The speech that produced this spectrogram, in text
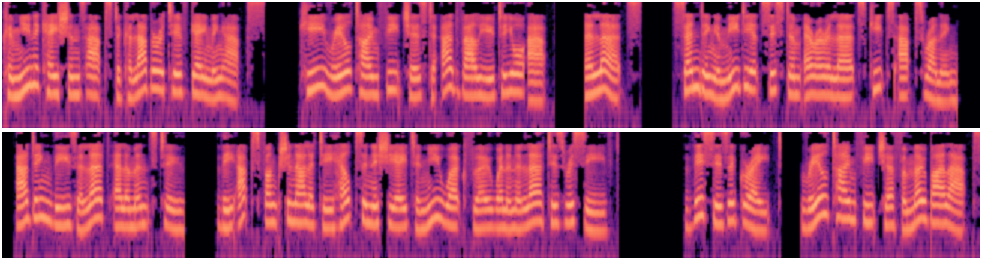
communications apps to collaborative gaming apps. Key real time features to add value to your app. Alerts. Sending immediate system error alerts keeps apps running. Adding these alert elements to the app's functionality helps initiate a new workflow when an alert is received. This is a great real-time feature for mobile apps.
